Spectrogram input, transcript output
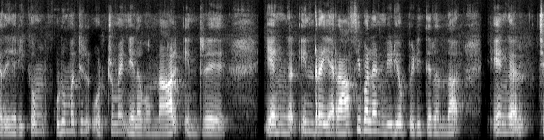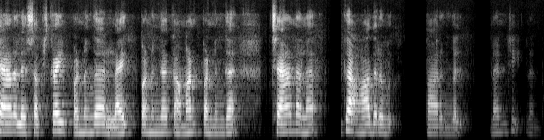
அதிகரிக்கும் குடும்பத்தில் ஒற்றுமை நிலவும் நாள் இன்று. எங்கள் இன்றைய ராசிபலன் வீடியோ பிடித்திருந்தால் எங்கள் சேனலை சப்ஸ்கிரைப் பண்ணுங்கள் லைக் பண்ணுங்கள் கமெண்ட் பண்ணுங்கள் சேனலுக்கு ஆதரவு பாருங்கள் நன்றி நன்றி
